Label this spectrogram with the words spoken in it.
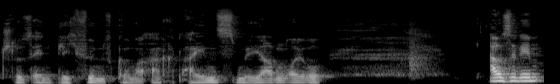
schlussendlich 5,81 Milliarden Euro. Außerdem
